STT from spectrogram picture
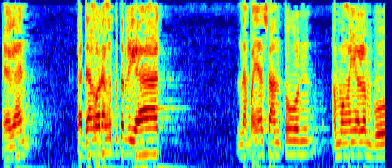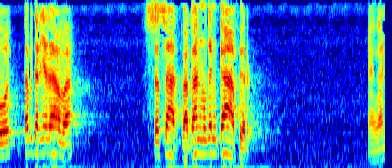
Ya kan kadang orang itu terlihat namanya santun omongannya lembut tapi ternyata apa sesat bahkan mungkin kafir ya kan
